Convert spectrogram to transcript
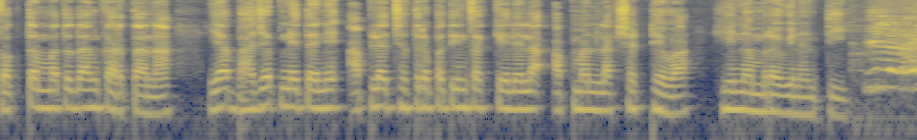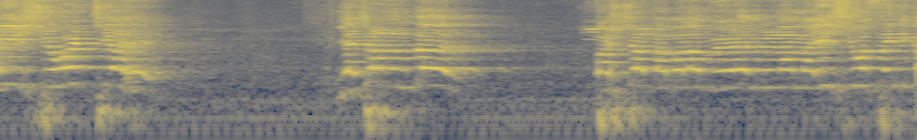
फक्त मतदान करताना या भाजप नेत्याने आपल्या छत्रपतींचा केलेला अपमान लक्षात ठेवा ही नम्र विनंती. ही लढाई शेवटची आहे. याच्यानंतर पश्चातापाला वेळ मिळणार नाही शिवसैनिक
